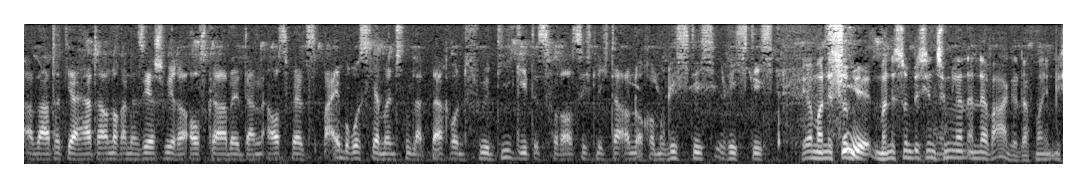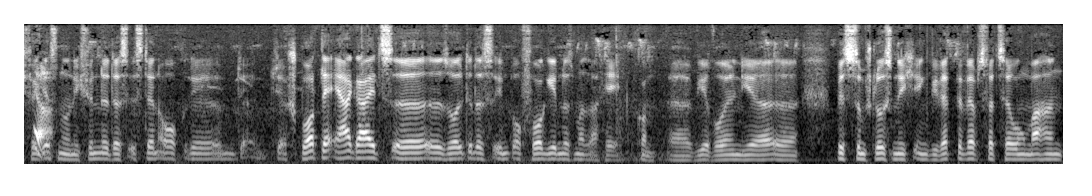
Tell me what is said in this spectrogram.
erwartet ja Hertha auch noch eine sehr schwere Aufgabe, dann auswärts bei Borussia Mönchengladbach und für die geht es voraussichtlich da auch noch um richtig, richtig ja, man ist viel. So, man ist so ein bisschen Zünglein an der Waage, darf man eben nicht vergessen. Ja. Und ich finde, das ist dann auch, der, der, der Sportler Ehrgeiz äh, sollte das eben auch vorgeben, dass man sagt, hey, komm, äh, wir wollen hier äh, bis zum Schluss nicht irgendwie Wettbewerbsverzerrung machen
